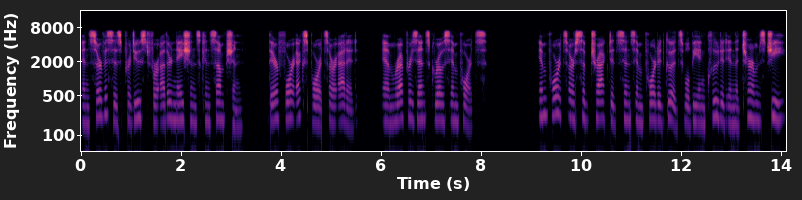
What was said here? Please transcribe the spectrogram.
and services produced for other nations' consumption, therefore exports are added, M represents gross imports. Imports are subtracted since imported goods will be included in the terms G,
